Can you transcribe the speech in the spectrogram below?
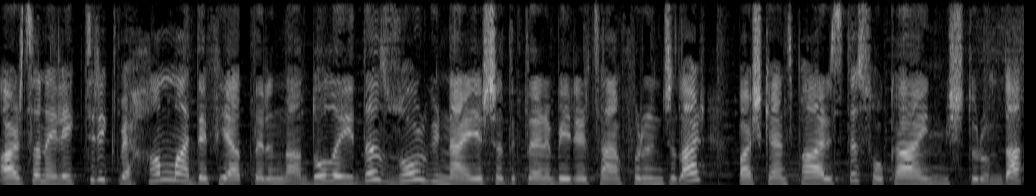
Artan elektrik ve ham madde fiyatlarından dolayı da zor günler yaşadıklarını belirten fırıncılar başkent Paris'te sokağa inmiş durumda.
